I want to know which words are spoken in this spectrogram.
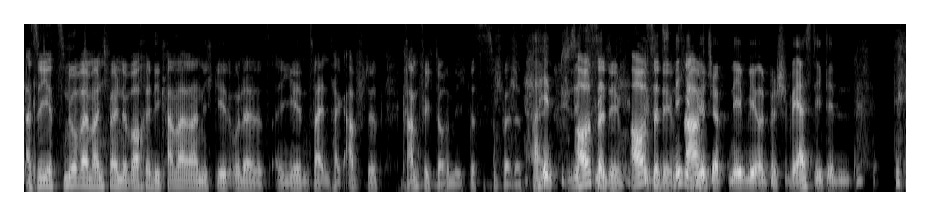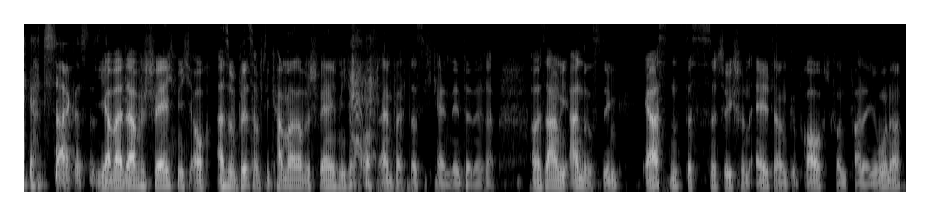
Also jetzt nur, weil manchmal eine Woche die Kamera nicht geht oder das jeden zweiten Tag abstürzt, krampf ich doch nicht. Das ist super. Das nein, du sitzt außerdem, nicht, du außerdem, sitzt nicht in Wirtschaft neben mir und beschwerst dich den, den ganzen Tag, dass das Ja, aber da geht. beschwere ich mich auch, also bis auf die Kamera beschwere ich mich auch oft einfach, dass ich kein Internet habe. Aber Sami, anderes Ding. Erstens, das ist natürlich schon älter und gebraucht von Vater Jona.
